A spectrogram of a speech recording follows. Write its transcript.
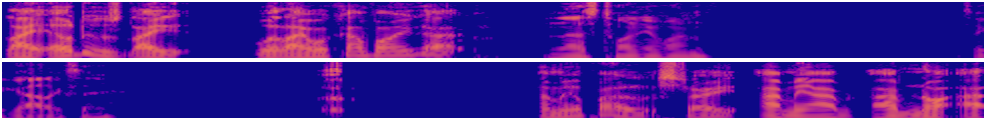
Like it'll do like well, like what kind of phone you got? And that's 21. It's a Galaxy. I mean, it'll probably look straight. I mean, I've I've no I,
